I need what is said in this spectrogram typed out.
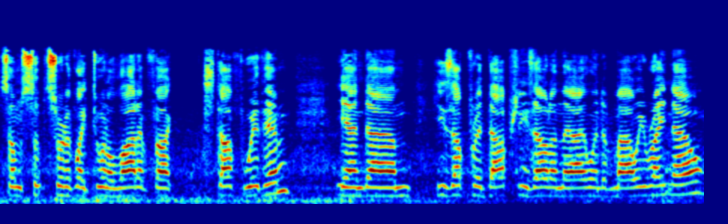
so I'm so, sort of like doing a lot of uh, stuff with him. And um, he's up for adoption. He's out on the island of Maui right now.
